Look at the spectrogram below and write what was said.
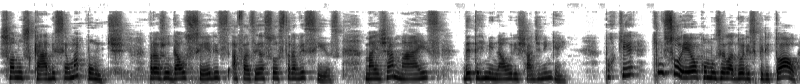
só nos cabe ser uma ponte para ajudar os seres a fazer as suas travessias, mas jamais determinar o orixá de ninguém. Porque quem sou eu, como zelador espiritual,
